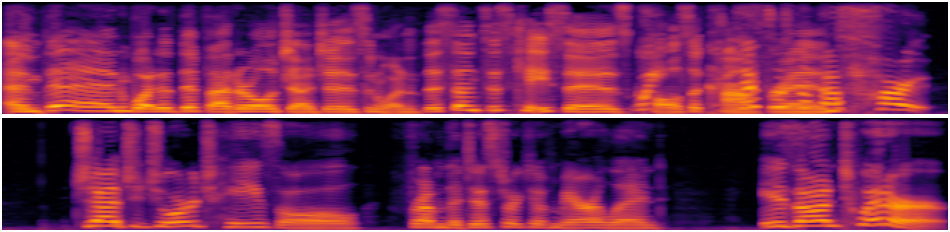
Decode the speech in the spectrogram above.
And then one of the federal judges in one of the census cases Wait, calls a conference. This is the best part. Judge George Hazel from the District of Maryland is on Twitter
